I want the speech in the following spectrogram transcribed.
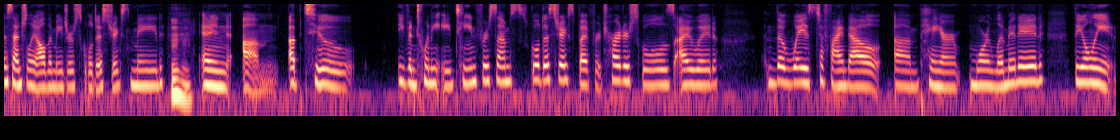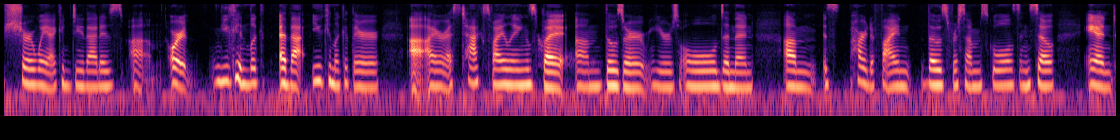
essentially all the major school districts made, mm-hmm. and um, up to even 2018 for some school districts. But for charter schools, I would the ways to find out um, pay are more limited. The only sure way I could do that is, um, or you can look at that. You can look at their uh, IRS tax filings, but um, those are years old, and then um, it's hard to find those for some schools, and so and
